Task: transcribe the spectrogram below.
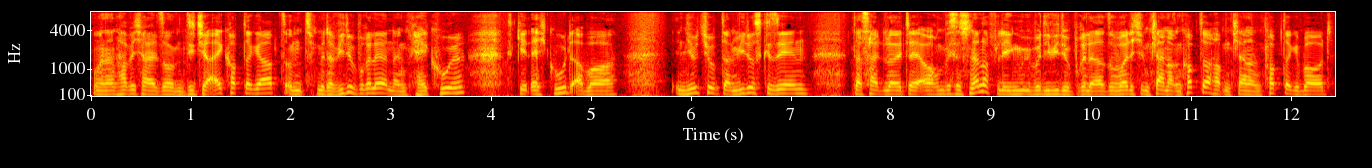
Und dann habe ich halt so einen DJI-Copter gehabt und mit der Videobrille und dann, hey, cool, es geht echt gut, aber in YouTube dann Videos gesehen, dass halt Leute auch ein bisschen schneller fliegen über die Videobrille. Also wollte ich einen kleineren Copter, habe einen kleineren Copter gebaut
